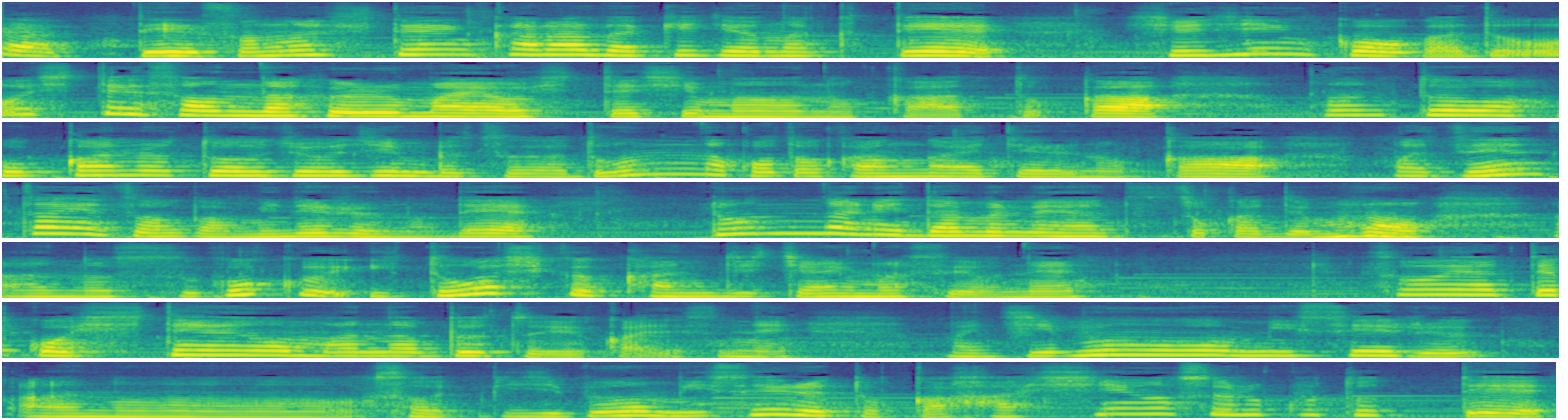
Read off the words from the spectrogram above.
画ってその視点からだけじゃなくて、主人公がどうしてそんな振る舞いをしてしまうのかとか、本当は他の登場人物がどんなこと考えてるのか、まあ、全体像が見れるので、どんなにダメなやつとかでも、あの、すごく愛おしく感じちゃいますよね。そうやってこう視点を学ぶというかですね、まあ、自分を見せる、あのー、そう、自分を見せるとか発信をすることって、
